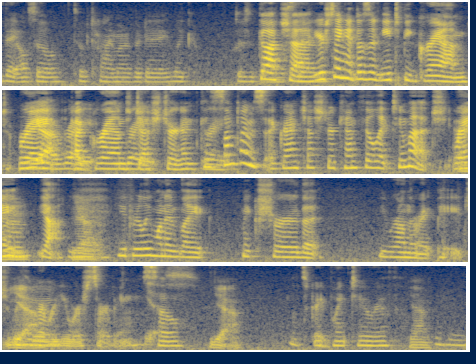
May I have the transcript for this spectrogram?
they also took time out of their day like there's a balance Gotcha. there. You're saying it doesn't need to be grand, right? Yeah, right. A grand right, gesture, and because right. sometimes a grand gesture can feel like too much, right? Mhm. Yeah. Yeah. You'd really want to like make sure that you were on the right page with Yeah. whoever you were serving. Yes. So Yeah. that's a great point too, Ruth. Yeah. Mhm.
